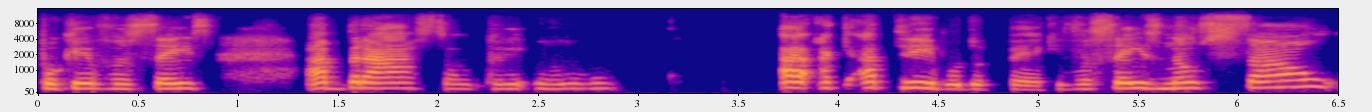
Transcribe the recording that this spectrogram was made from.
porque vocês abraçam a, a, a tribo do PEC, vocês não são.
